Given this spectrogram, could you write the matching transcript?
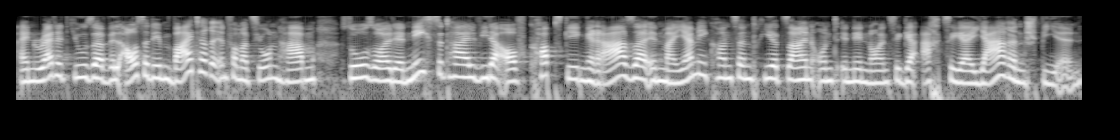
Ein Reddit-User will außerdem weitere Informationen haben, so soll der nächste Teil wieder auf Cops gegen Raser in Miami konzentriert sein und in den 90er, 80er Jahren spielen.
